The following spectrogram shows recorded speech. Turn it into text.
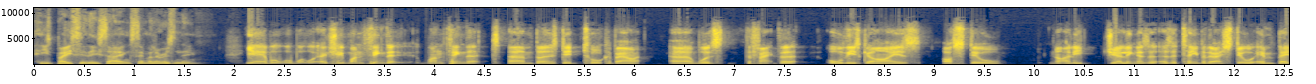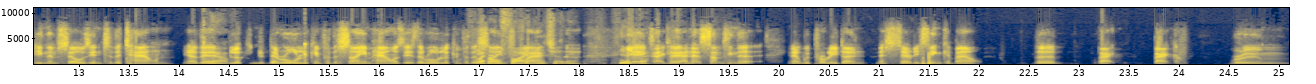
he's basically saying similar, isn't he? Yeah, well, well, actually, one thing that one thing that um, Burns did talk about uh, was the fact that all these guys are still not only gelling as a, as a team, but they're still embedding themselves into the town. You know, they're yeah. looking, they're all looking for the same houses. They're all looking for the We're same find each other. Yeah. yeah. exactly. And that's something that you know we probably don't necessarily think about the back back room,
